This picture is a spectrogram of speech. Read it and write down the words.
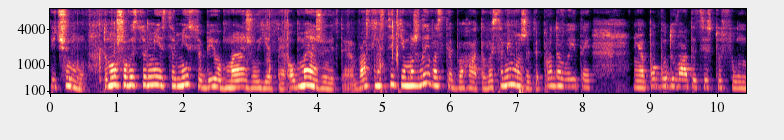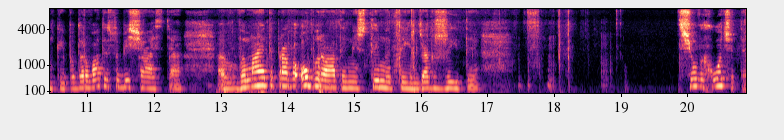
І чому? Тому що ви самі, самі собі обмежуєте, обмежуєте. У вас настільки можливостей багато, ви самі можете продавити, побудувати ці стосунки, подарувати собі щастя. Е, Ви маєте право обирати між тим і тим, як жити. Що ви хочете?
